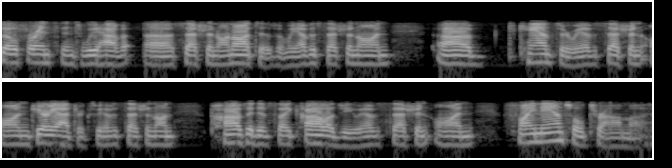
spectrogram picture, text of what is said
So, for instance, we have a session on autism, we have a session on uh, cancer, we have a session on geriatrics, we have a session on positive psychology, we have a session on financial trauma,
